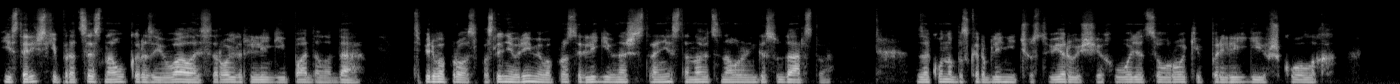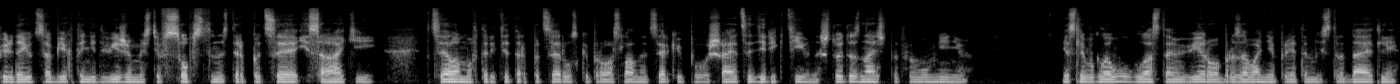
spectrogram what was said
И исторический процесс наука развивалась, роль религии падала, да. Теперь вопрос. В последнее время вопрос религии в нашей стране становится на уровне государства. Закон об оскорблении чувств верующих, вводятся уроки по религии в школах, передаются объекты недвижимости в собственность РПЦ Исаакий. В целом авторитет РПЦ Русской Православной Церкви повышается директивно. Что это значит, по твоему мнению? Если во главу угла ставим веру, образование при этом не страдает ли?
